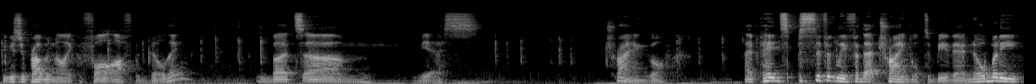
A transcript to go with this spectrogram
because you're probably gonna like fall off the building. But um, yes, triangle. I paid specifically for that triangle to be there. Nobody,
